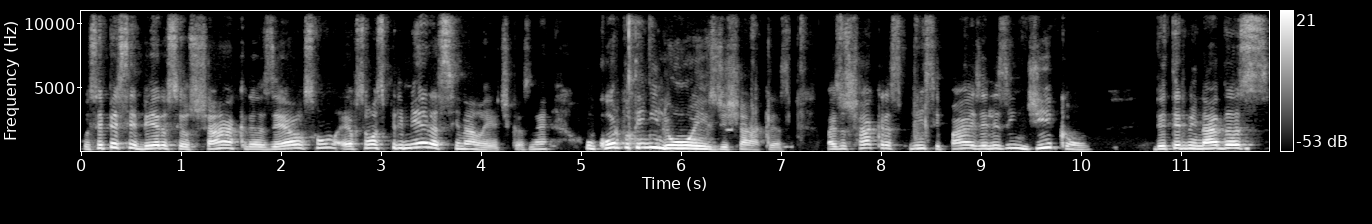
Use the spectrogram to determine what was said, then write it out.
Você perceber os seus chakras é, são, é, são as primeiras sinaléticas. Né? O corpo tem milhões de chakras, mas os chakras principais, eles indicam determinadas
